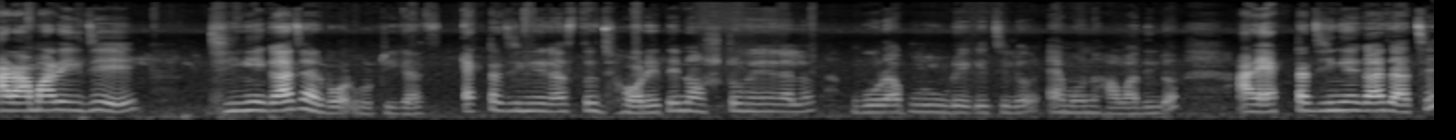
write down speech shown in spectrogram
আর আমার এই যে ঝিঙে গাছ আর বরবটি গাছ। একটা ঝিঙে গাছ তো ঝড়েতে নষ্ট হয়ে গেল, গোড়া পুরো উড়ে গেছিল, এমন হাওয়া দিল। আর একটা ঝিঙে গাছ আছে,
